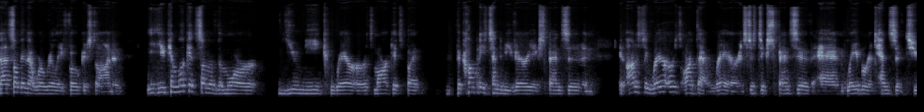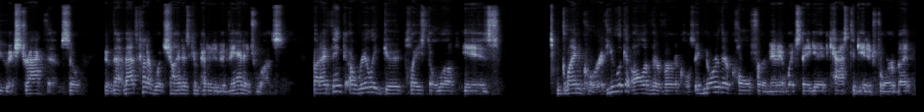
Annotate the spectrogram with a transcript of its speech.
That's something that we're really focused on. And you can look at some of the more unique rare earth markets, but the companies tend to be very expensive. And, honestly, rare earths aren't that rare. It's just expensive and labor intensive to extract them. So that, that's kind of what China's competitive advantage was. But I think a really good place to look is Glencore, if you look at all of their verticals, ignore their coal for a minute, which they get castigated for. But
